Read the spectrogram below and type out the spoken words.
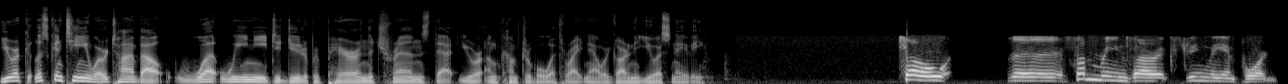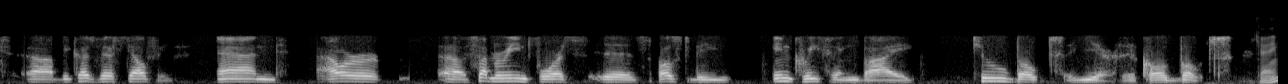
let's continue what we're talking about what we need to do to prepare and the trends that you're uncomfortable with right now regarding the U.S. Navy. So, the submarines are extremely important uh, because they're stealthy. And our uh, submarine force is supposed to be increasing by two boats a year. They're called boats. Okay.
